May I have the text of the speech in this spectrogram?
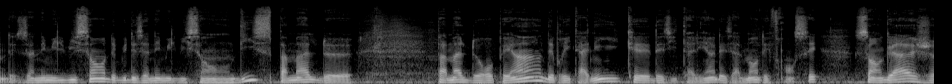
des années 1800, début des années 1810, pas mal de pas mal d'Européens, des Britanniques, des Italiens, des Allemands, des Français s'engagent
